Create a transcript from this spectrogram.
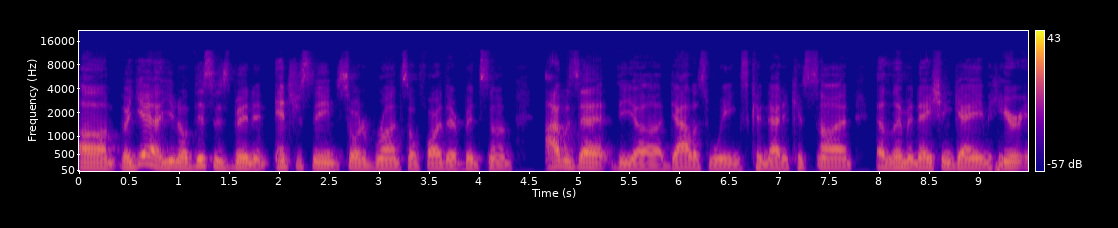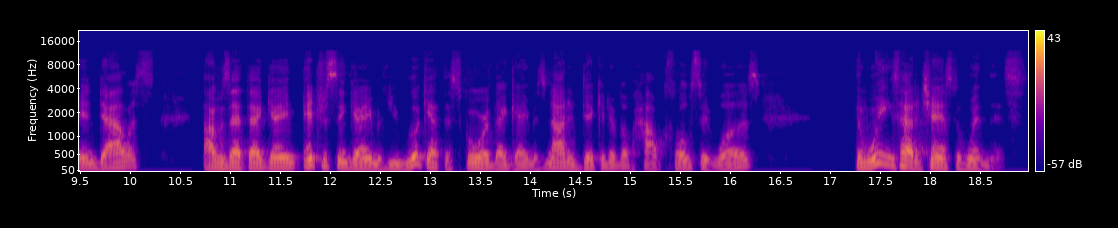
um, but yeah, you know, this has been an interesting sort of run so far. There have been some I was at the uh, Dallas Wings Connecticut Sun elimination game here in Dallas. I was at that game. Interesting game. If you look at the score of that game, it's not indicative of how close it was. The Wings had a chance to win this.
